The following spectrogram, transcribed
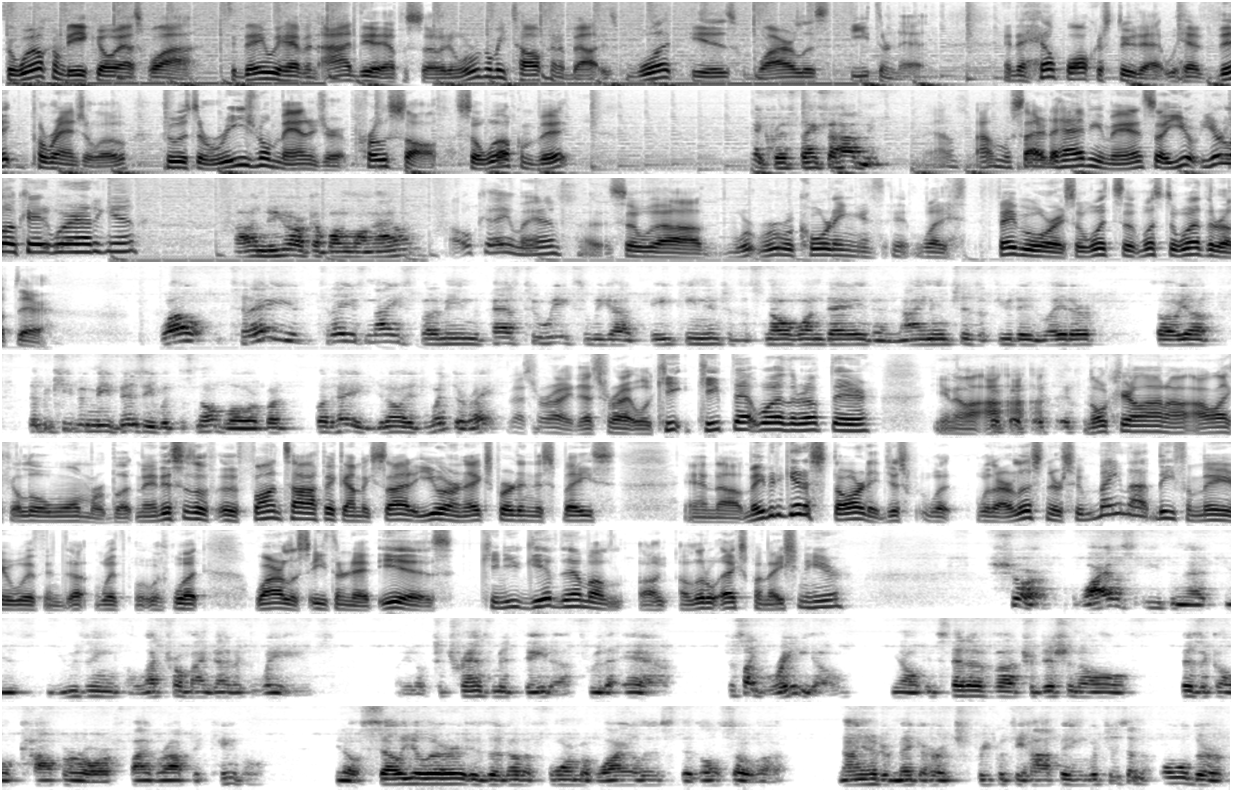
So welcome to EECO Ask Why. Today we have an idea episode and what we're going to be talking about is what is wireless Ethernet? And to help walk us through that, we have Vic Pirangelo, who is the regional manager at ProSoft. So welcome, Vic. Hey, Chris. Thanks for having me. I'm, I'm excited to have you, man. So you're, you're located where at again? Uh, New York, up on Long Island. Okay, man. Uh, so uh, we're, we're recording what February. So what's the, what's the weather up there? Well, today today's nice, but I mean the past two weeks we got 18 inches of snow one day, then nine inches a few days later. So you know they've been keeping me busy with the snowblower. But but hey, you know it's winter, right? That's right. That's right. Well, keep keep that weather up there. You know, I, I, North Carolina, I, I, like a little warmer. But man, this is a, a, fun topic. I'm excited. You are an expert in this space, and uh, maybe to get us started, just with with our listeners who may not be familiar with with with what wireless Ethernet is. Can you give them a, a, a little explanation here? Sure. Wireless Ethernet is using electromagnetic waves, you know, to transmit data through the air, just like radio. You know, instead of uh, traditional physical copper or fiber optic cable. You know, cellular is another form of wireless. There's also uh, 900 megahertz frequency hopping, which is an older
